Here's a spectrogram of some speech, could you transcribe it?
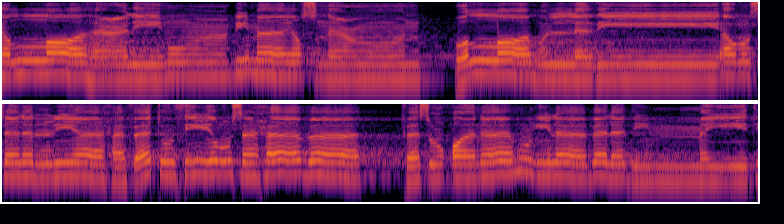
الله عليم بما يصنعون والله الذي أرسل الرياح فتثير سحابا فسقناه إلى بلد ميت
